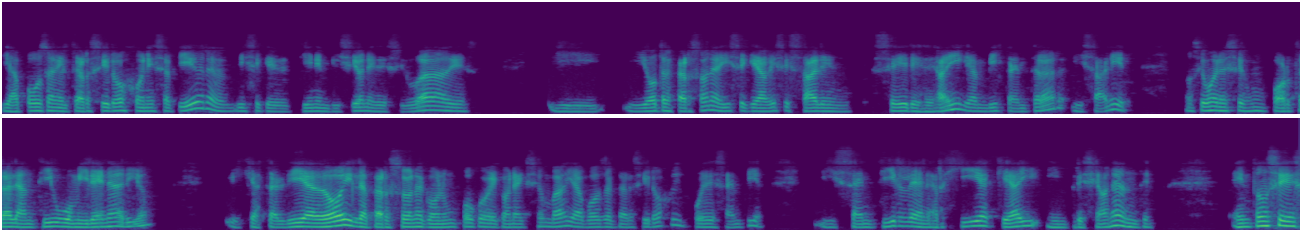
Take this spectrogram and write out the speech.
y apoyan el tercer ojo en esa piedra, dice que tienen visiones de ciudades y, y otras personas dice que a veces salen seres de ahí que han visto entrar y salir. Entonces, bueno, ese es un portal antiguo milenario y que hasta el día de hoy la persona con un poco de conexión va y apoya el tercer ojo y puede sentir. Y sentir la energía que hay impresionante. Entonces,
